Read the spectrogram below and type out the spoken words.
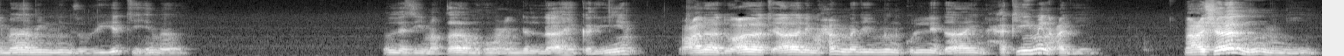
إمام من ذريتهما. والذي مقامه عند الله كريم وعلى دعاة آل محمد من كل داء حكيم عليم. معشر المؤمنين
